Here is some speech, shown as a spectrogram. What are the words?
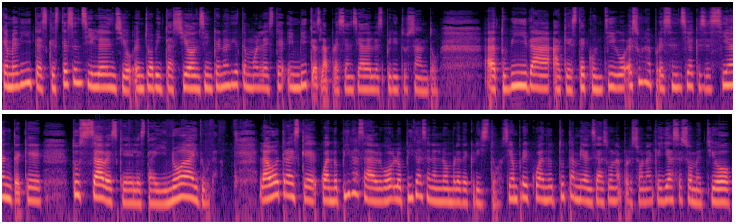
que medites, que estés en silencio en tu habitación sin que nadie te moleste. Invites la presencia del Espíritu Santo a tu vida, a que esté contigo. Es una presencia que se siente, que tú sabes que Él está ahí, no hay duda. La otra es que cuando pidas algo, lo pidas en el nombre de Cristo, siempre y cuando tú también seas una persona que ya se sometió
